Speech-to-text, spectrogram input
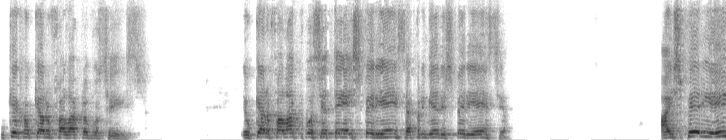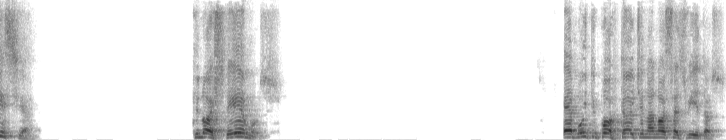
o que, que eu quero falar para vocês? Eu quero falar que você tem a experiência, a primeira experiência. A experiência que nós temos é muito importante nas nossas vidas.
